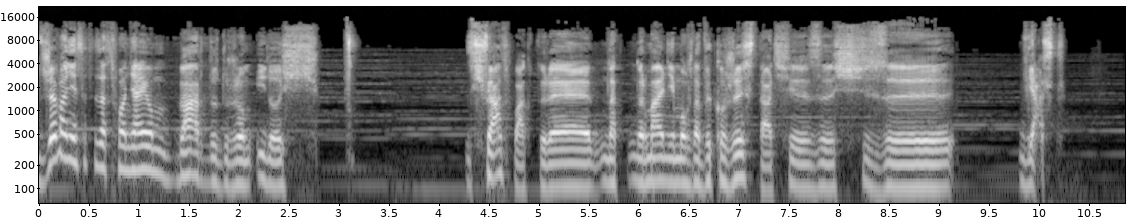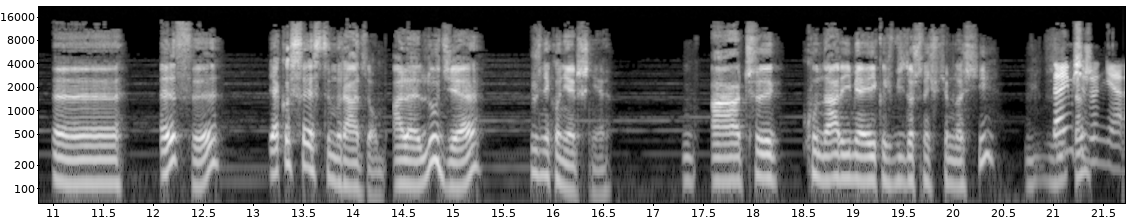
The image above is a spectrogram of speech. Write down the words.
Drzewa niestety zasłaniają bardzo dużą ilość światła, które normalnie można wykorzystać z, z gwiazd. E, elfy jakoś sobie z tym radzą, ale ludzie już niekoniecznie. A czy Kunari miał jakąś widoczność w ciemności? Wydaje mi się, że nie.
